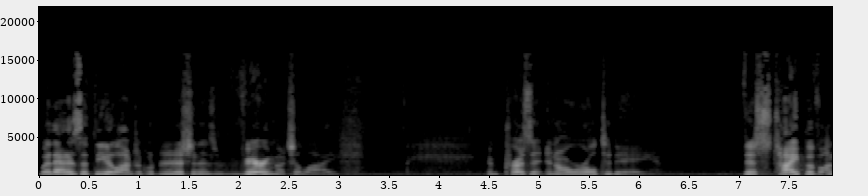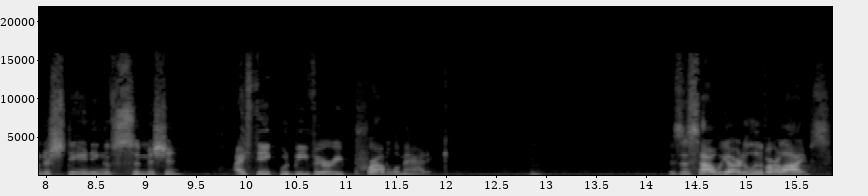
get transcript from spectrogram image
but that is a theological tradition that is very much alive and present in our world today. This type of understanding of submission, I think, would be very problematic hmm. is this how we are to live our lives?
